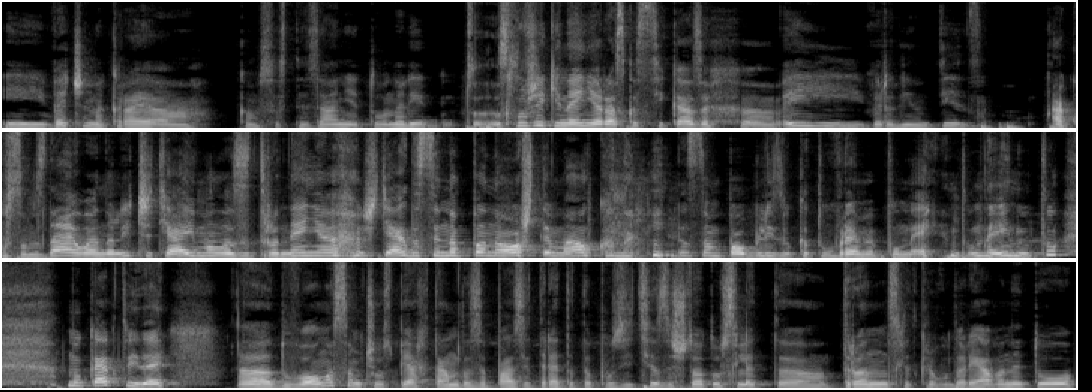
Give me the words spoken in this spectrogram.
и вече накрая към състезанието, нали, слушайки нейния разказ си казах, ей, Вердина, ти ако съм знаела, нали, че тя е имала затруднения, щях да се напъна още малко, нали, да съм по-близо като време поне до нейното. Но както и да е, доволна съм, че успях там да запазя третата позиция, защото след трън, след кръводаряването,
